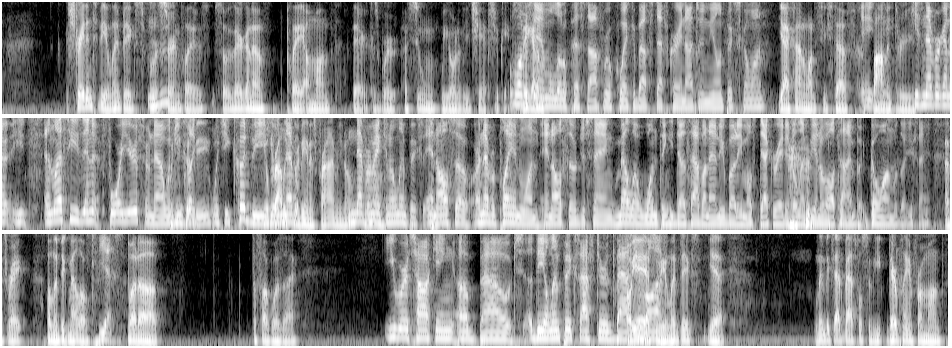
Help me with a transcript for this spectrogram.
straight into the Olympics for Mm-hmm. certain players. So they're gonna play a month there because we're assume we go to the championship games. Well, So they honestly, gotta- I'm a little pissed off real quick about Steph Curry not doing the Olympics go on. yeah, I kind of want to see Steph He- bombing threes. He's never gonna he unless he's in it four years from now when Which he he's could like be. which he could be. He'll he'll probably never, still be in his prime, you know. never Who make an Olympics, and also or never play in one, and also just saying Melo. One thing he does have on anybody, most decorated Olympian of all time. But go on with what you're saying. That's right, Olympic Melo. Yes, But uh, the fuck was I? You were talking about the Olympics after the basketball. Oh yeah, so the Olympics, yeah, Olympics after basketball. So the, they're playing for a month.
